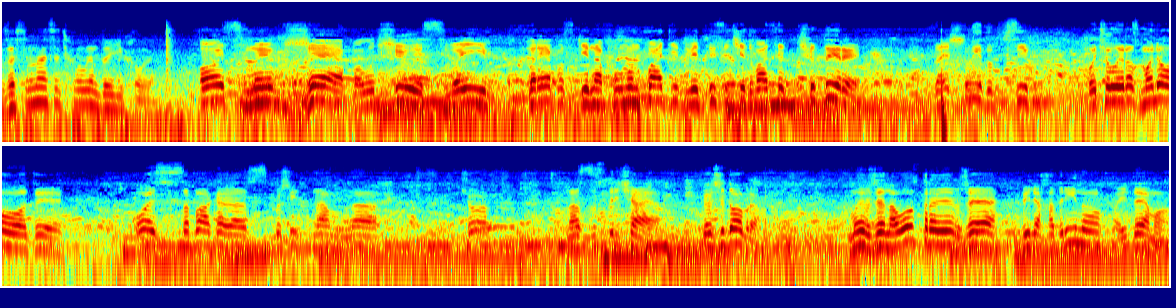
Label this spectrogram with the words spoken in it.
За 17 хвилин доїхали. Ось ми вже отримали свої перепуски на Фулмонпаті 2024. Зайшли тут всіх, почали розмальовувати. Ось собака спішить нам на що? Нас зустрічає. Коротше, добре. Ми вже на острові, вже біля Хадріну йдемо.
